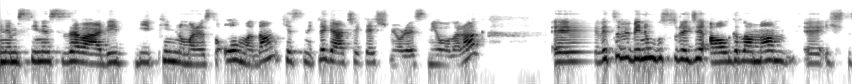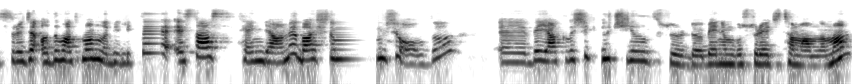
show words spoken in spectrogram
NMC'nin size verdiği bir PIN numarası olmadan kesinlikle gerçekleşmiyor resmi olarak. E, ve tabii benim bu süreci algılamam, e, işte sürece adım atmamla birlikte esas hengame başlamış oldu. E, ve yaklaşık 3 yıl sürdü benim bu süreci tamamlamam.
